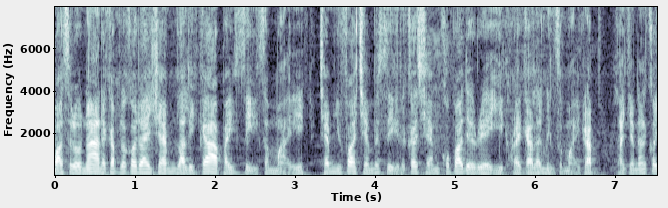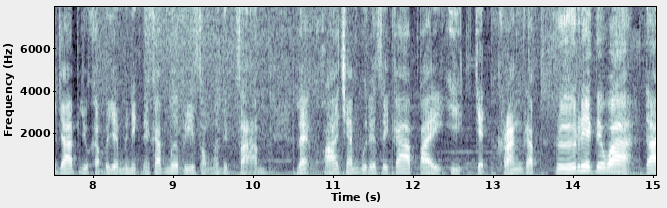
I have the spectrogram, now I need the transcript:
บาร์เซโลนานะครับแล้วก็ได้แชมป์ลาลิก้าไป 4 สมัย แชมป์ยูฟ่าแชมเปี้ยนส์ลีกแล้วก็แชมป์โคปาเดเรย์อีกรายการละ 1 สมัยครับ หลังจากนั้นก็ย้ายไปอยู่กับไบเยร์นมิวนิกนะครับเมื่อปี 2013 และคว้าแชมป์บูเดสลิก้าไปอีก 7 ครั้งครับ หรือเรียกได้ว่าได้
